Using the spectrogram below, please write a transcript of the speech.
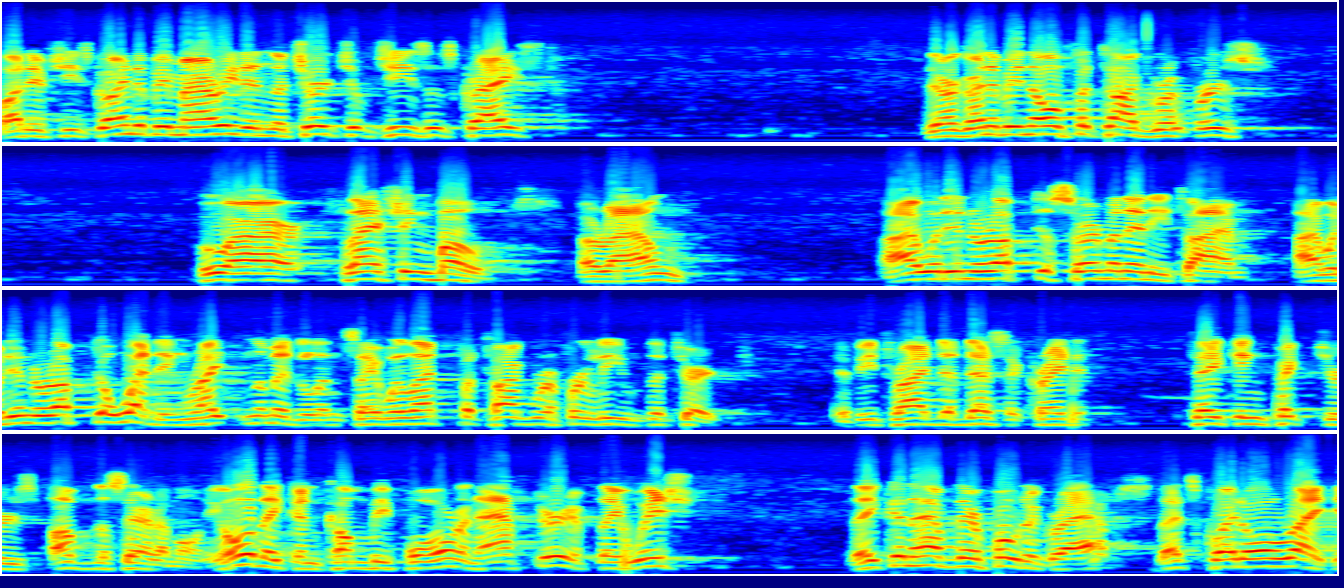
But if she's going to be married in the church of Jesus Christ, there are going to be no photographers who are flashing bulbs around. I would interrupt a sermon any time. I would interrupt a wedding right in the middle and say, will that photographer leave the church? If he tried to desecrate it, taking pictures of the ceremony. Oh, they can come before and after if they wish. They can have their photographs. That's quite all right.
